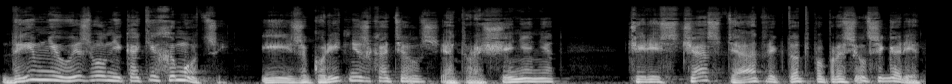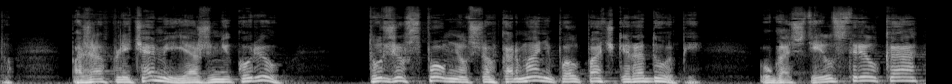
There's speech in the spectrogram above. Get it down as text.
Дым не вызвал никаких эмоций. И закурить не захотелось, и отвращения нет. Через час в театре кто-то попросил сигарету. Пожав плечами, я же не курю. Тут же вспомнил, что в кармане полпачки Родопи. Угостил стрелка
